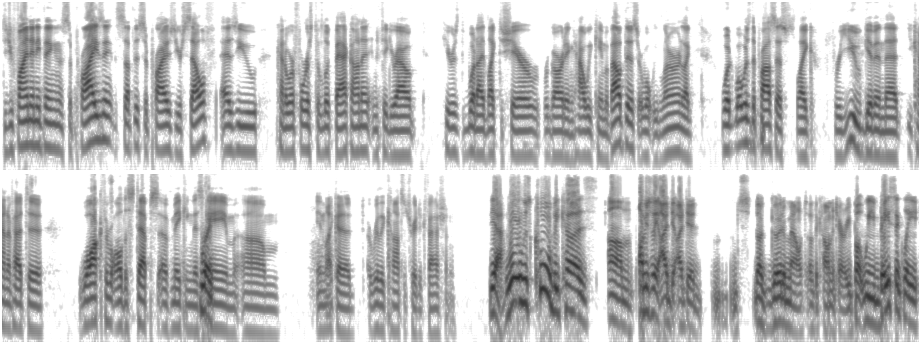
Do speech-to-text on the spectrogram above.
did you find anything surprising stuff that surprised yourself as you kind of were forced to look back on it and figure out here's what I'd like to share regarding how we came about this or what we learned like what what was the process like for you given that you kind of had to walk through all the steps of making this right. game um, in like a, a really concentrated fashion Yeah, well, it was cool because um, obviously I, I did a good amount of the commentary, but we basically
